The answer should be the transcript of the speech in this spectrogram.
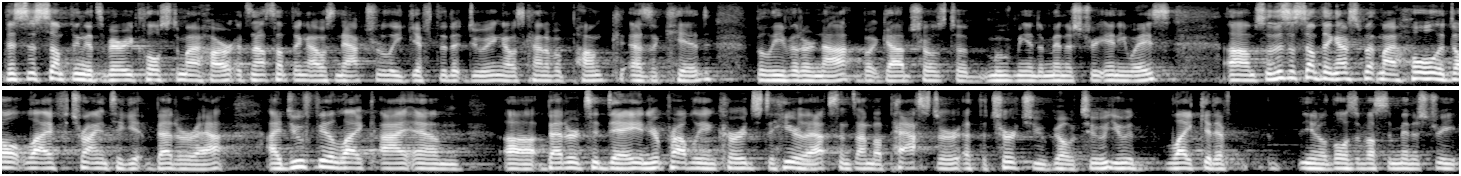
this is something that's very close to my heart. It's not something I was naturally gifted at doing. I was kind of a punk as a kid, believe it or not, but God chose to move me into ministry anyways. Um, so, this is something I've spent my whole adult life trying to get better at. I do feel like I am uh, better today, and you're probably encouraged to hear that since I'm a pastor at the church you go to. You would like it if you know those of us in ministry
